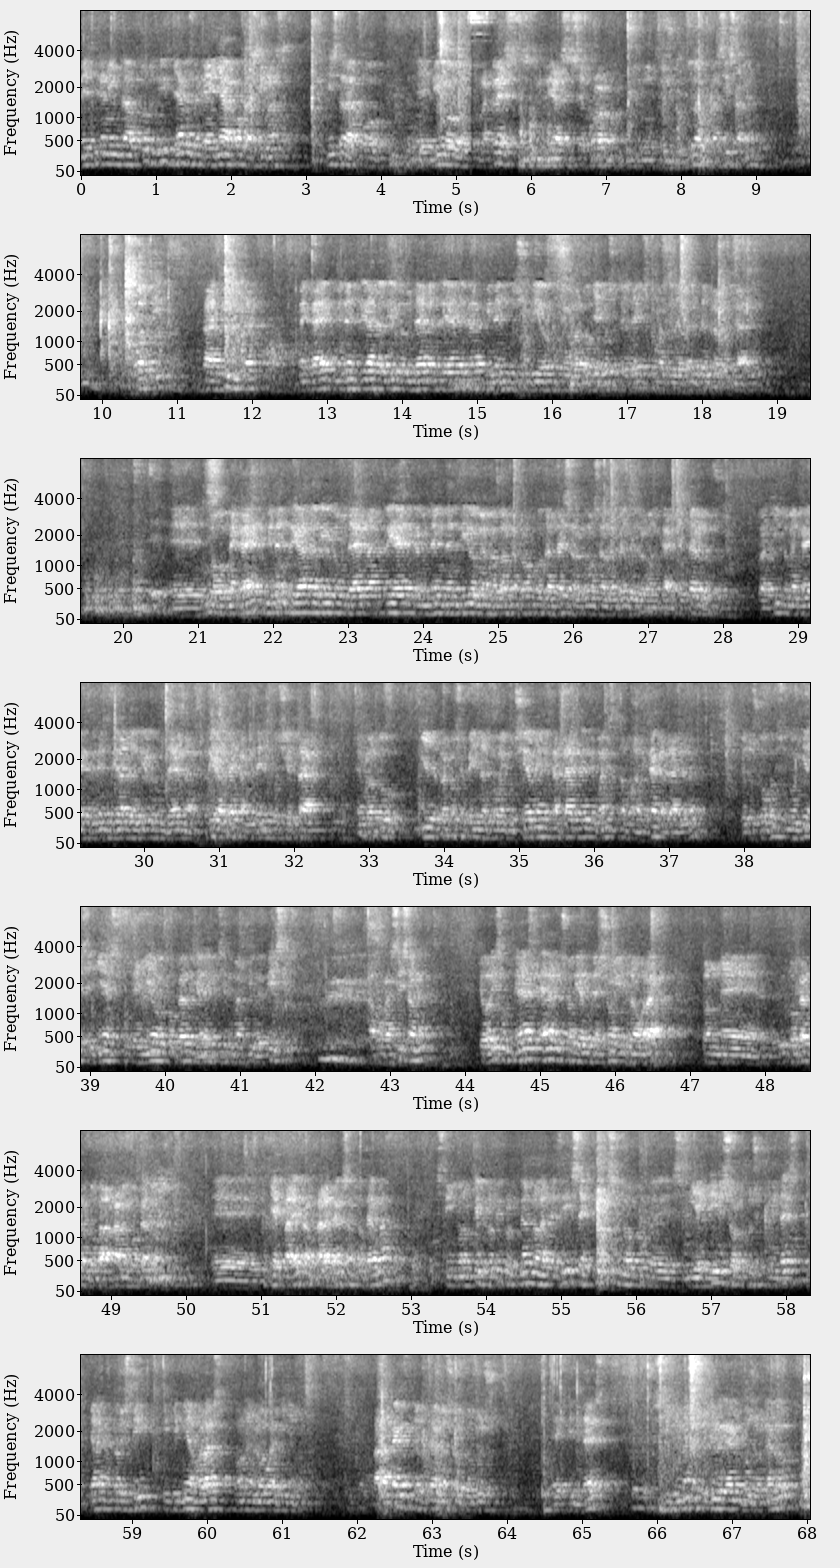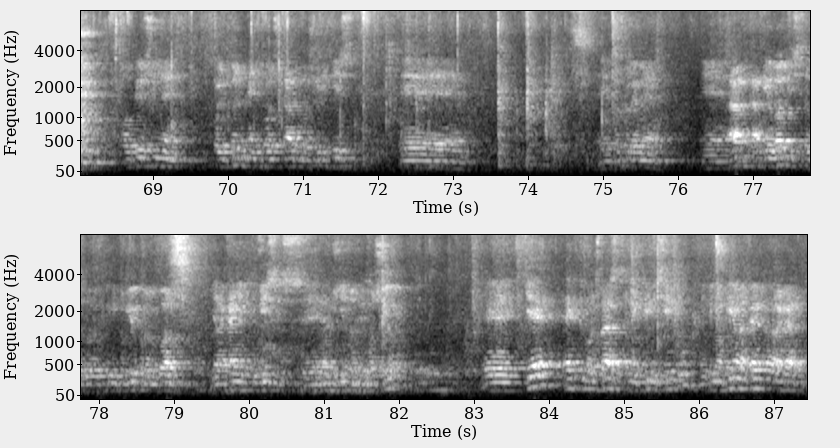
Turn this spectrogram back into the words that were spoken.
την 98 του 2019 απόφασή μας, ύστερα από ε, δύο μακρές συνεδριάσεις σε χρόνο του Δημοτικού αποφασίσαμε ότι τα ακίνητα με ΚΑΕΠ 032-71-311-022 και με 236,35 τετραγωνικά. Ε, το ΜΚΑΕΠ 030-271-311-002 με 84,45 τετραγωνικά. Και τέλος, το ακίνητο ΜΚΑΕΠ 032-071-310-027 με πρωτού 1450,21 είναι κατάλληλα και μάλιστα τα μοναδικά κατάλληλα για το σκοπό της δημιουργίας ενιαίου υποπέδου για έγκριση δημαρχείου. Επίσης, αποφασίσαμε και ορίσαμε την έναρξη των διαδικασιών για την αγορά των ε, υποπέδων, των παραπάνω υποπέδων ε, και παραπέμψαν το θέμα στην Οικονομική Επιτροπή προκειμένου να ανατεθεί σε εκτίμηση, ε, η εκτίμηση ορθού εκτιμητέ για να καθοριστεί η τιμή αγοράς των εν λόγω ακινήτων. Παραπέμφθηκε το θέμα σε ορθού εκτιμητέ, συγκεκριμένα στον κύριο Γιάννη Μποζονέλο, ο οποίος είναι πολιτικός μηχανικός κάτω ειδικής ε, ε, το λέμε, ε, αδειοδότηση του Υπουργείου Οικονομικών για να κάνει εκτιμήσεις ε, των δημοσίων ε, και έχετε μπροστά σας την εκτίμησή του, με την οποία αναφέρεται παρακάτω.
